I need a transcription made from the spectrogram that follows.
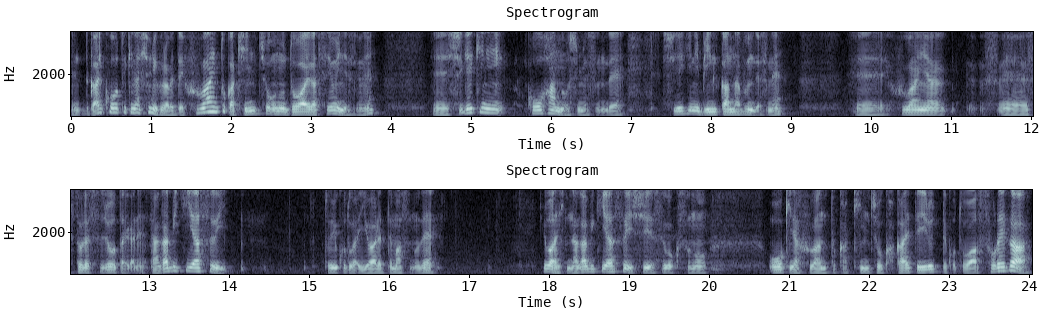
外交的な人に比べて不安とか緊張の度合いが強いんですよね、えー、刺激に好反応を示すんで刺激に敏感な分ですね、えー、不安や、えー、ストレス状態がね長引きやすいということが言われてますので要は長引きやすいしすごくその大きな不安とか緊張を抱えているってことはそれが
